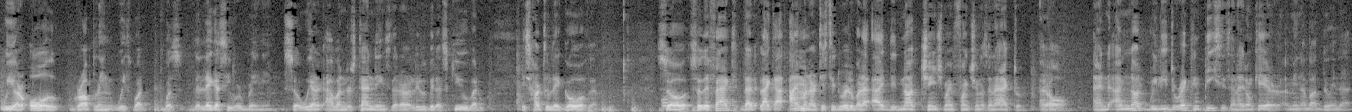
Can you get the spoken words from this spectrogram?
we are all grappling with what was the legacy we're bringing. So we are, have understandings that are a little bit askew, but it's hard to let go of them. So, so the fact that, like, I, I'm an artistic director, but I, I did not change my function as an actor at all. And I'm not really directing pieces, and I don't care, I mean, about doing that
